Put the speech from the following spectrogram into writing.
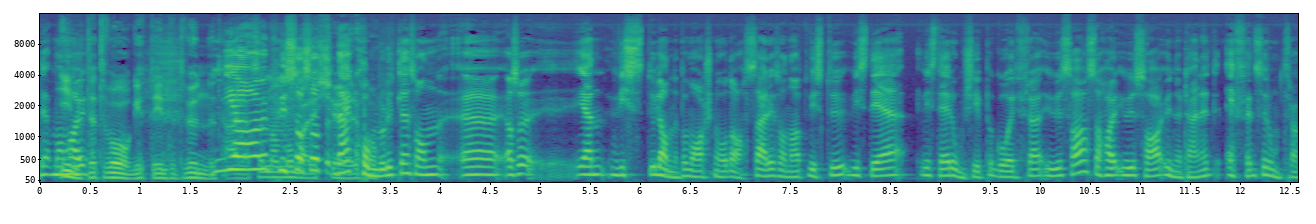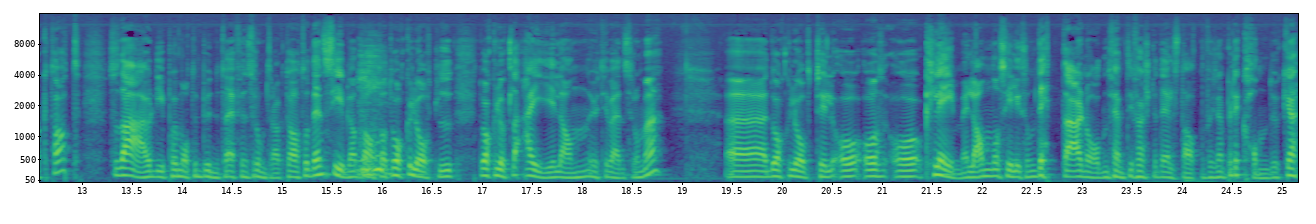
det, man har intet våget, intet vunnet. her, Ja, altså, men pluss også der på. kommer du til en sånn uh, altså igjen, Hvis du lander på Mars nå, da, så er det sånn at hvis, du, hvis, det, hvis det romskipet går fra USA, så har USA undertegnet FNs romtraktat. Så da er jo de på en måte bundet av FNs romtraktat. Og den sier bl.a. at du har ikke lov til, du har ikke lov til å eie land ute i verdensrommet. Eh, du har ikke lov til å, å, å claime land og si liksom 'dette er nå den 51. delstaten', f.eks. Det kan du ikke.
